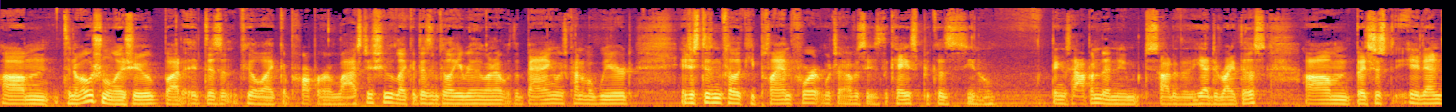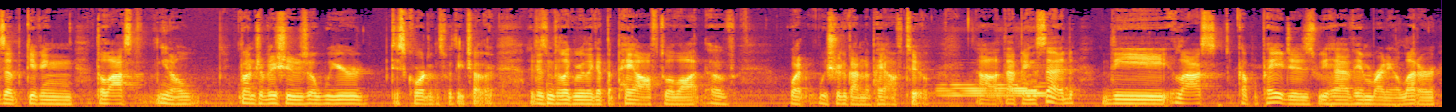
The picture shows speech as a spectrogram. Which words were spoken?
Um, it's an emotional issue, but it doesn't feel like a proper last issue. Like it doesn't feel like he really went out with a bang. It was kind of a weird. It just didn't feel like he planned for it, which obviously is the case because you know things happened and he decided that he had to write this. Um, but it's just it ends up giving the last you know bunch of issues a weird discordance with each other. It doesn't feel like we really get the payoff to a lot of what we should have gotten the payoff to. Uh, that being said, the last couple pages we have him writing a letter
